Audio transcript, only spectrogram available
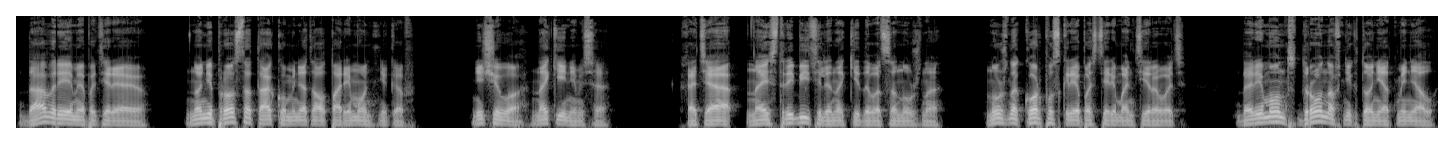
Да, время потеряю. Но не просто так у меня толпа ремонтников. Ничего, накинемся. Хотя на истребители накидываться нужно. Нужно корпус крепости ремонтировать. Да ремонт дронов никто не отменял.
